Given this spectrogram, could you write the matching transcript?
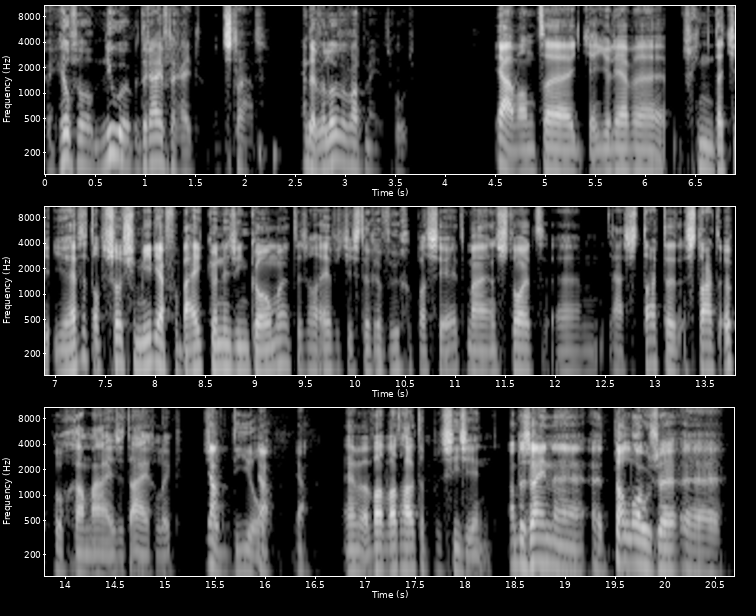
heel veel nieuwe bedrijvigheid ontstaat. En daar willen we wat mee, is goed. Ja, want uh, ja, jullie hebben misschien dat je, je hebt het op social media voorbij kunnen zien komen. Het is al eventjes de revue gepasseerd, maar een soort um, ja, start-up programma is het eigenlijk. Een ja, soort deal. Ja, ja. En wat, wat houdt het precies in? Nou, er zijn uh, talloze uh,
